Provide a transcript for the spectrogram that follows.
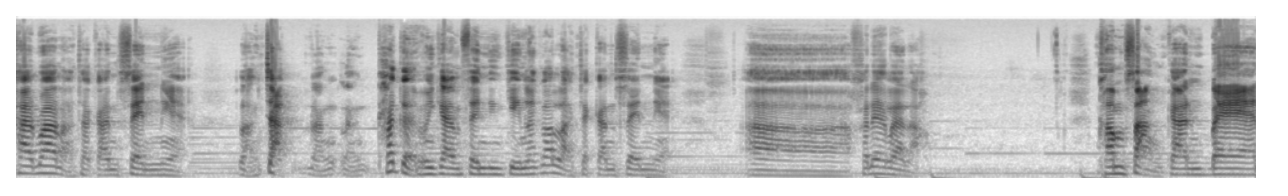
คาดว่าหลังจากการเซ็นเนี่ยหลังจากหลังหลังถ้าเกิดมีการเซ็นจริง ๆ แล้วก็หลังจากการเซ็นเนี่ยเขาเรียกอะไรล่ะ คำสั่งการแบน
